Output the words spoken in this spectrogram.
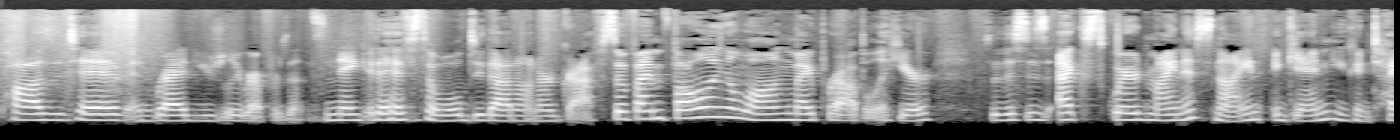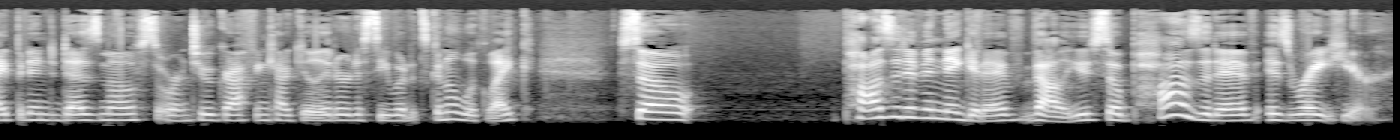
positive and red usually represents negative, so we'll do that on our graph. So if I'm following along my parabola here, so this is x squared minus 9. Again, you can type it into Desmos or into a graphing calculator to see what it's going to look like. So positive and negative values. So positive is right here.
